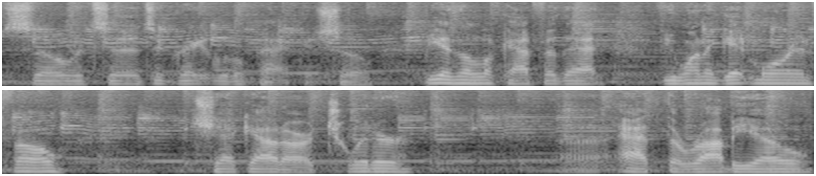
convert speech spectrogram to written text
So it's a, it's a great little package. So be on the lookout for that. If you want to get more info, check out our Twitter uh, at the Robbio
